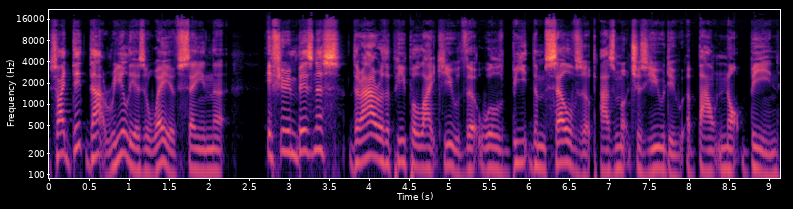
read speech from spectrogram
So I did that really as a way of saying that if you're in business, there are other people like you that will beat themselves up as much as you do about not being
